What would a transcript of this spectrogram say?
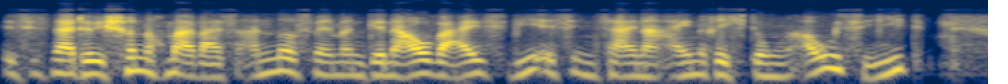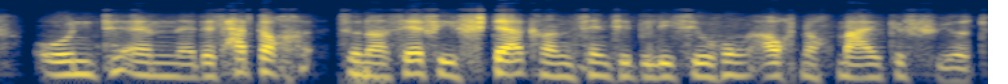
Es ist natürlich schon noch mal was anderes, wenn man genau weiß, wie es in seiner Einrichtung aussieht. Und ähm, das hat doch zu einer sehr viel stärkeren Sensibilisierung auch noch mal geführt.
